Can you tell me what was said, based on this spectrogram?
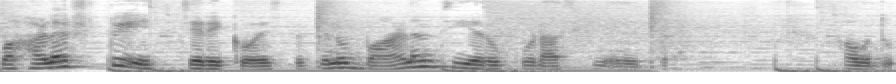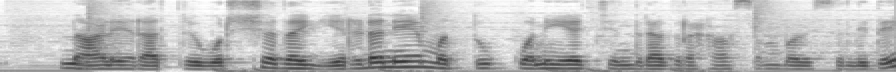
ಬಹಳಷ್ಟು ಎಚ್ಚರಿಕೆ ವಹಿಸ್ಬೇಕು ಇನ್ನು ಬಾಣಂತಿಯರು ಕೂಡ ಸ್ನೇಹಿತರೆ. ಹೌದು. ನಾಳೆ ರಾತ್ರಿ ವರ್ಷದ ಎರಡನೇ ಮತ್ತು ಕೊನೆಯ ಚಂದ್ರಗ್ರಹಣ ಸಂಭವಿಸಲಿದೆ.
